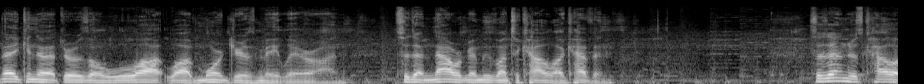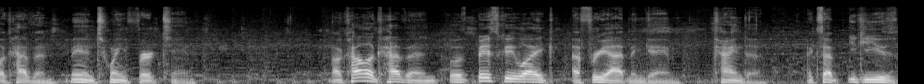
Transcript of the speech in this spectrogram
now you can know that there was a lot, lot more gears made later on. So then now we're going to move on to Catalog Heaven. So then there's Catalog Heaven, made in 2013. Now Catalog Heaven was basically like a free admin game, kinda. Except you could use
